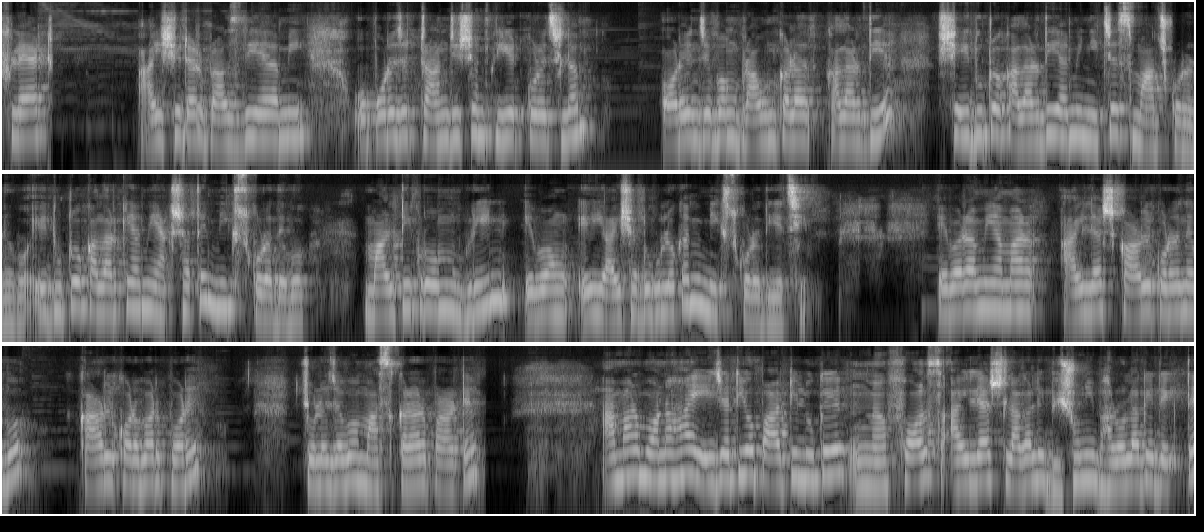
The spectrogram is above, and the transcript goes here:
ফ্ল্যাট আইশ্যাডার ব্রাশ দিয়ে আমি ওপরে যে ট্রানজিশন ক্রিয়েট করেছিলাম অরেঞ্জ এবং ব্রাউন কালার কালার দিয়ে, সেই দুটো কালার দিয়ে আমি নিচে স্মাচ করে নেব। এই দুটো কালারকে আমি একসাথে মিক্স করে দেব। মাল্টিক্রোম গ্রিন এবং এই আইশ্যাডোগুলোকে আমি মিক্স করে দিয়েছি। এবার আমি আমার আইল্যাশ কার্ল করে নেব। কার্ল করবার পরে চলে যাব মাস্কারার পার্টে আমার মনে হয় এই জাতীয় পার্টি লুকে ফলস আইল্যাশ লাগালে ভীষণই ভালো লাগে দেখতে।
